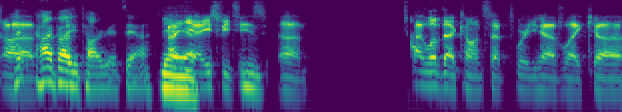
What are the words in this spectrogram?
Uh, High value targets. Yeah. Yeah. Uh, yeah. yeah HVTs. Mm-hmm. Um, I love that concept where you have like uh,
